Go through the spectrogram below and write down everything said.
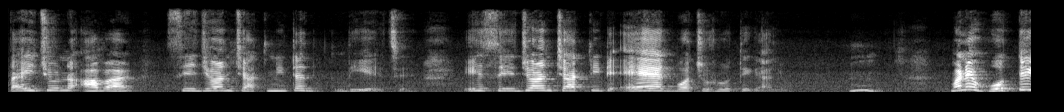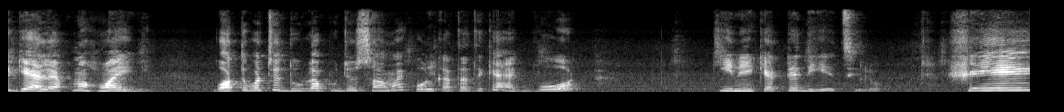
তাই জন্য আবার সেজওয়ান চাটনিটা দিয়েছে। এই সেজওয়ান চাটনিটা এক বছর হতে গেল। হুম মানে হতে গেল, এখনও হয়নি। গত বছর দুর্গা পুজোর সময় কলকাতা থেকে এক বোট কিনে কেটে দিয়েছিল। সেই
